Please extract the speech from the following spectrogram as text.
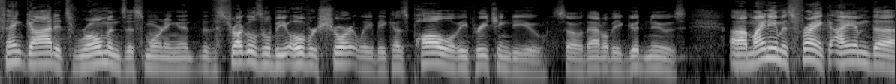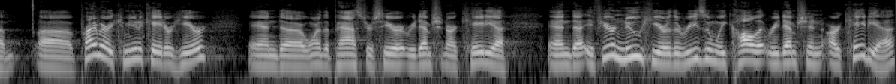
Thank God it's Romans this morning. And the struggles will be over shortly because Paul will be preaching to you. So that'll be good news. Uh, my name is Frank. I am the uh, primary communicator here and uh, one of the pastors here at Redemption Arcadia. And uh, if you're new here, the reason we call it Redemption Arcadia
